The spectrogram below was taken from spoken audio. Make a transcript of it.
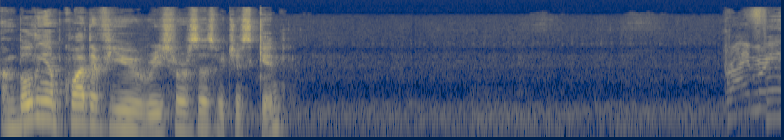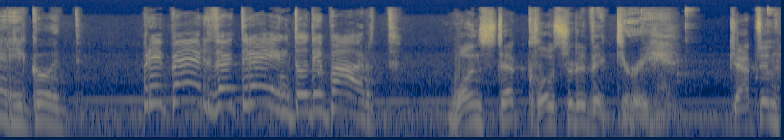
I'm building up quite a few resources, which is good. Very good. Prepare the train to depart. One step closer to victory. Captain,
